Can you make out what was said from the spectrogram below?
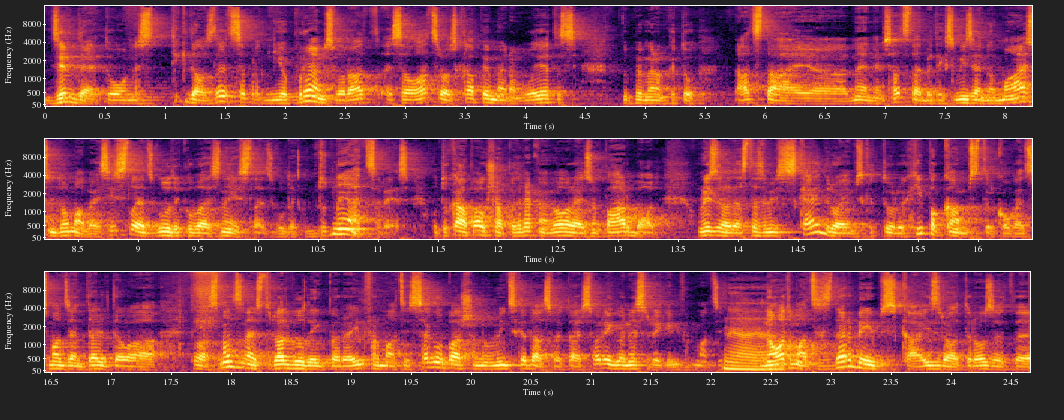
dzirdēt to. Un es tik daudz lietas sapratu, es, varu at, es vēl atceros, kā piemēram lietas, nu, piemēram, ka tu atstāji, ne, nevis atstāji, bet teiksim, izēj no mājas un domā, vai es izslēdzu gludekli vai es neizslēdzu gludekli. Un Tu neatceries. Un tu kāp augšā pa trepēm vēlreiz un pārbaudi. Un izrādās tas ir viss skaidrojums, ka tur hipokamps, tur kaut kāda smadzenes daļa tavā, tavā smadzenēs, tur atbildīgi par informācijas saglabāšanu, un viņi skatās, vai tā ir svarīga vai nesvarīga informācija. Jā, jā. No automātiskas darbības, kā izraut rozete,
